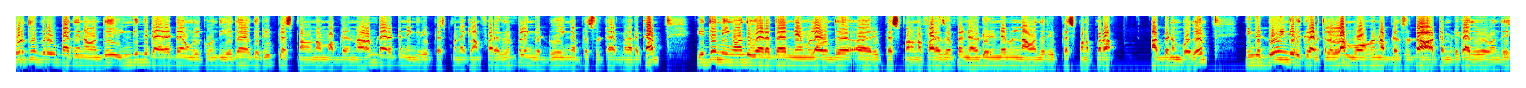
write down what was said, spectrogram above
கொடுத்த பிறகு பார்த்தீங்கன்னா வந்து இங்கிருந்து டேரெக்டாக உங்களுக்கு வந்து ஏதாவது ரீப்ளேஸ் பண்ணணும் அப்படின்னாலும் டேரெக்டாக நீங்கள் ரீப்ளேஸ் பண்ணிக்கலாம். ஃபார் எக்ஸாம்பிள் இங்கே டூயிங் அப்படி சொல்லிட்டு டைப் பண்ணிருக்கேன் இது நீங்கள் வந்து வேறு ஏதாவது நேமில் வந்து ரீப்ளேஸ் பண்ணணும். ஃபார் எக்ஸாம்பிள் என்னுடைய நேமில் நான் வந்து ரீப்ளேஸ் பண்ண போகிறேன் அப்படின்னும் போது இங்கே டூயிங் இருக்கிற இடத்துலலாம் மோகன் அப்படின்னு சொல்லிட்டு ஆட்டோமேட்டிக்காக அதுவே வந்து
